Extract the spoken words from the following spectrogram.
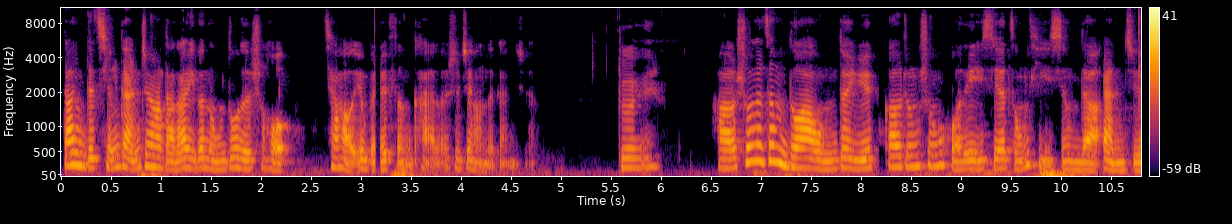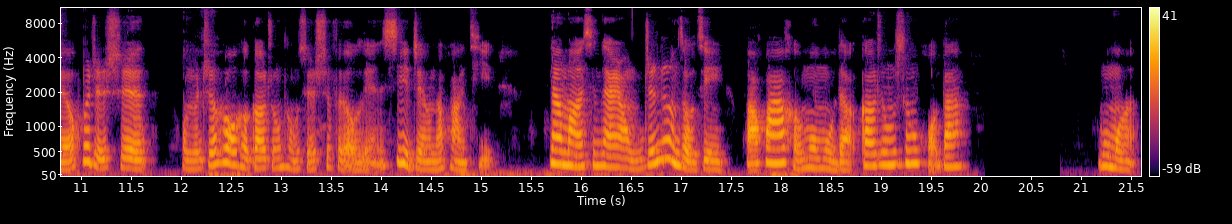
当你的情感正要达到一个浓度的时候，恰好又被分开了，是这样的感觉。对，好，说了这么多啊，我们对于高中生活的一些总体性的感觉，或者是我们之后和高中同学是否有联系这样的话题。那么现在让我们真正走进花花和木木的高中生活吧。默默，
